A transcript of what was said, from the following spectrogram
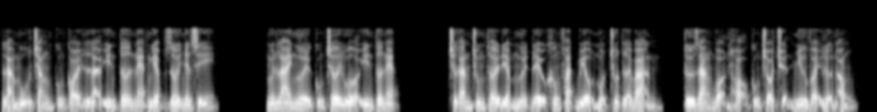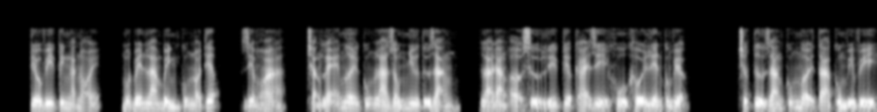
là mũ trắng cũng coi là internet nghiệp giới nhân sĩ. Nguyên lai、like、ngươi cũng chơi đùa internet. Trước ăn chung thời điểm ngươi đều không phát biểu một chút lời bàn từ giang bọn họ cũng trò chuyện như vậy lửa nóng. Tiểu vi kinh ngạc nói, một bên lam bình cũng nói tiếp, diệp hoa, chẳng lẽ ngươi cũng là giống như từ giang, là đang ở xử lý kia cái gì khu khối liên công việc? Trước từ giang cũng mời ta cùng vi vi,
